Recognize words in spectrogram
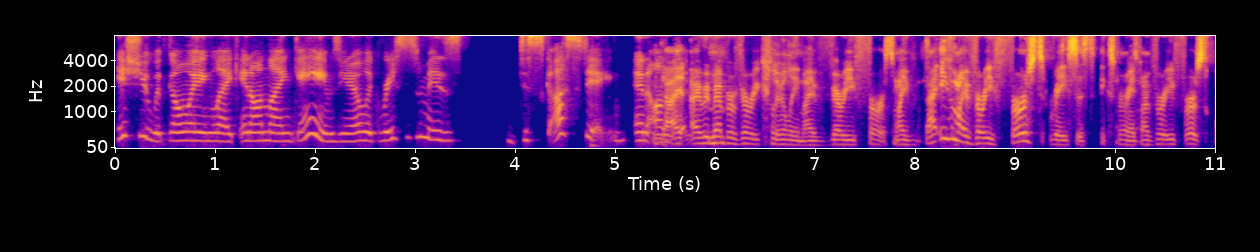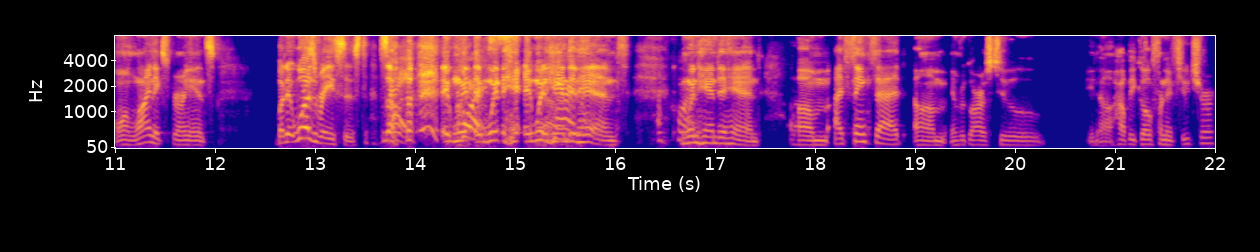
issue with going like in online games you know? Like racism is disgusting and I, online I remember very clearly my very first, my not even my very first racist experience, my very first online experience, but it was racist. So Right. it, went, it went it went hand in hand. It went hand in hand. Um, I think that um, in regards to you know how we go for the future,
